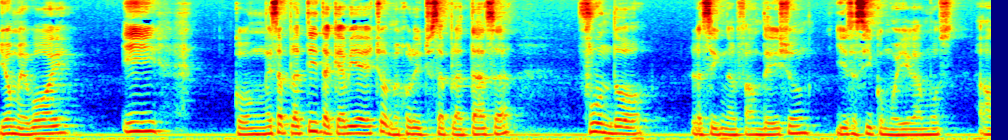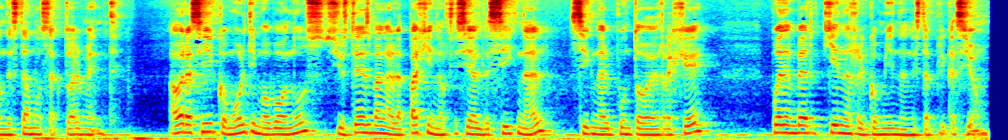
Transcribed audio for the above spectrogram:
yo me voy y con esa platita que había hecho, mejor dicho, esa plataza, fundó la Signal Foundation y es así como llegamos a donde estamos actualmente. Ahora sí, como último bonus, si ustedes van a la página oficial de Signal, signal.org, pueden ver quiénes recomiendan esta aplicación.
